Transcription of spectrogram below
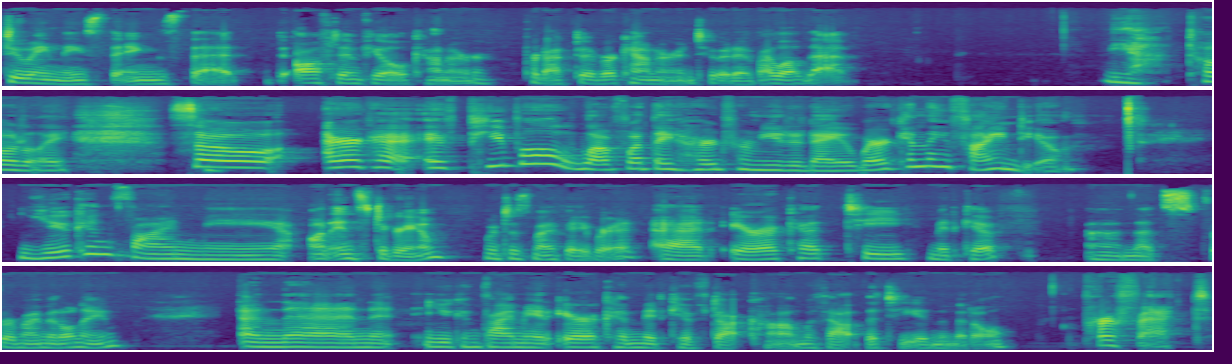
doing these things that often feel counterproductive or counterintuitive. I love that. Yeah, totally. So, Erica, if people love what they heard from you today, where can they find you? You can find me on Instagram, which is my favorite, at Erica T. Midkiff. Um, that's for my middle name. And then you can find me at ericamidkiff.com without the T in the middle. Perfect.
